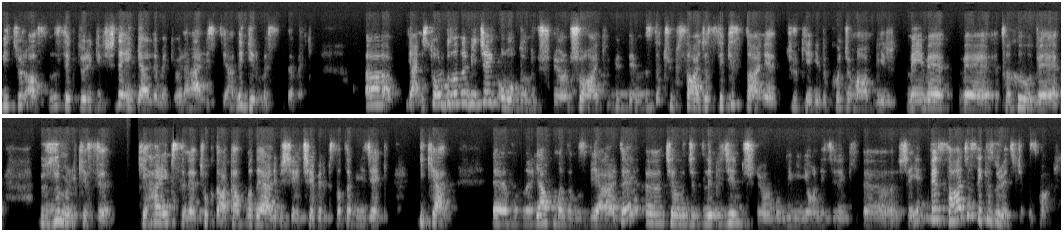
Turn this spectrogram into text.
bir tür aslında sektöre girişi de engellemek. Öyle her isteyen de girmesin demek. E, yani sorgulanabilecek olduğunu düşünüyorum şu anki gündemimizde. Çünkü sadece 8 tane Türkiye gibi kocaman bir meyve ve tahıl ve üzüm ülkesi ki her hepsine çok daha katma değerli bir şey çevirip satabilecek iken e, bunları yapmadığımız bir yerde e, challenge edilebileceğini düşünüyorum bu 1 milyon litrelik e, şeyin. Ve sadece 8 üreticimiz var.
